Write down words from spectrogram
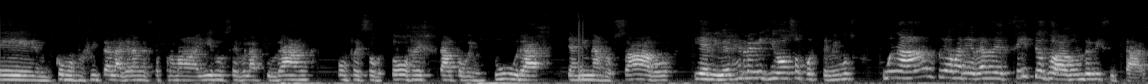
eh, como Fefita La Grande, se formaba allí, José Blas Durán, Confesor Torres, Tato Ventura, Janina Rosado, y a nivel religioso, pues tenemos una amplia variedad de sitios a donde visitar.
